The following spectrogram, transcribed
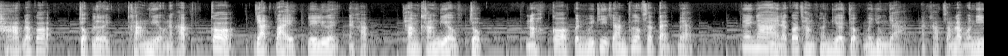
คราฟแล้วก็จบเลยครั้งเดียวนะครับ ก็ยัดไปเรื่อยๆนะครับทำครั้งเดียวจบ เนาะก็เป็นวิธีการเพิ่มสเตตแบบง่ายๆ แล้วก็ทำครั้งเดียวจบไม่ยุ่งยากนะครับสำหรับวันนี้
